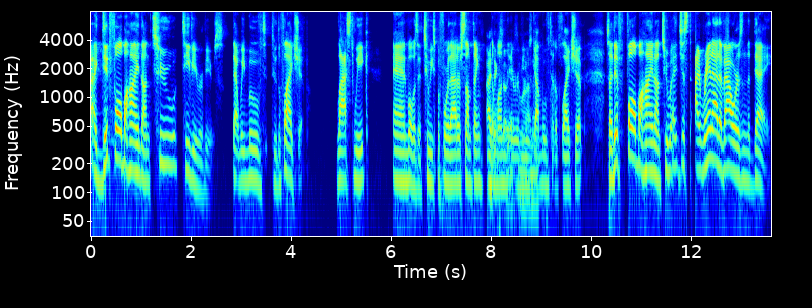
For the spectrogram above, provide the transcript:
I did fall behind on two TV reviews that we moved to the flagship last week. And what was it, two weeks before that or something? I the think so, Monday yeah, reviews got moved to the flagship. So I did fall behind on two. It just I ran out of hours in the day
